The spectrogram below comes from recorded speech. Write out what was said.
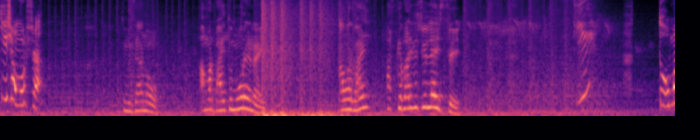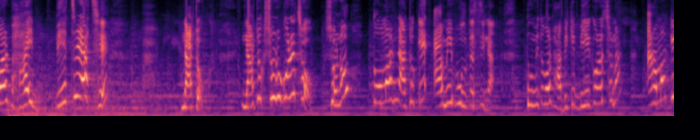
কি সমস্যা? তুমি জানো আমার ভাই তো মরে নাই। আমার ভাই আজকে বাড়িতে চলে আসছে। কি? তোমার ভাই বেঁচে আছে? নাটক। নাটক শুরু করেছ? শোনো তোমার নাটকে আমি ভুলতেছি না। তুমি তোমার ভাবিকে বিয়ে করেছ না? আমাকে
